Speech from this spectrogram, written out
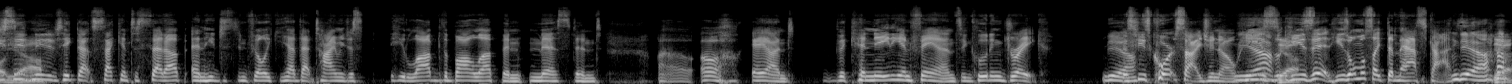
just yeah. needed to take that second to set up, and he just didn't feel like he had that time. He just he lobbed the ball up and missed. And uh, oh, and the Canadian fans, including Drake, Yeah. because he's courtside, you know, Yeah. he's Yeah. he's it. He's almost like the mascot. yeah. Yeah.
